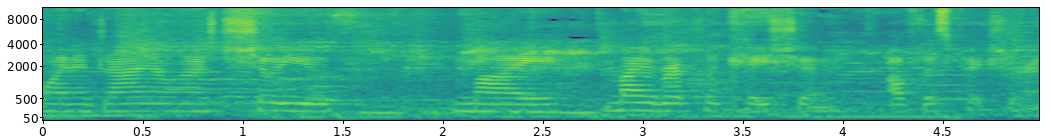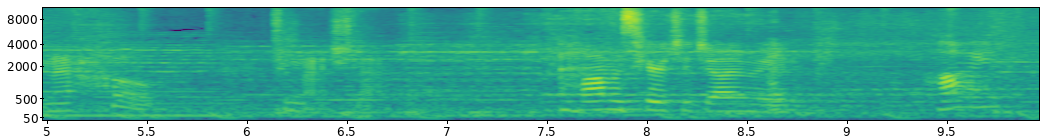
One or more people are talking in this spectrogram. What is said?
Wine and Dine. I'm gonna show you my my replication of this picture, and I hope to match that. Mom is here to join me. Hi.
